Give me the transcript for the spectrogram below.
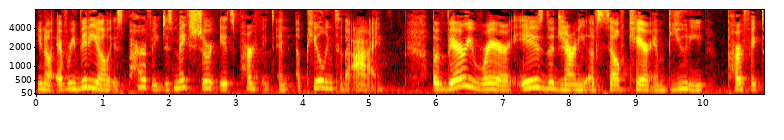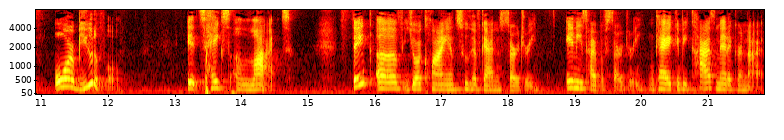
you know, every video is perfect. Just make sure it's perfect and appealing to the eye. But very rare is the journey of self care and beauty perfect or beautiful. It takes a lot. Think of your clients who have gotten surgery, any type of surgery, okay? It can be cosmetic or not.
